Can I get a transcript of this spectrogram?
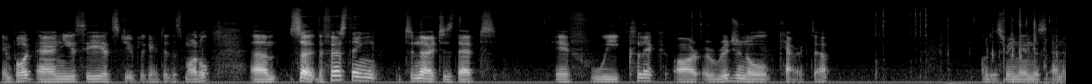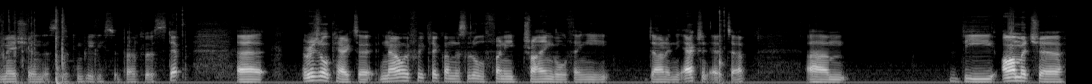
Import, and you see it's duplicated this model. Um, so the first thing to note is that if we click our original character, I'll just rename this animation, this is a completely superfluous step. Uh, original character, now if we click on this little funny triangle thingy down in the action editor, um, the armature,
